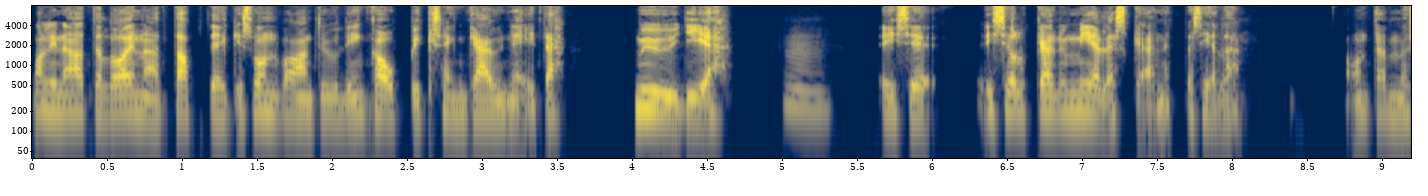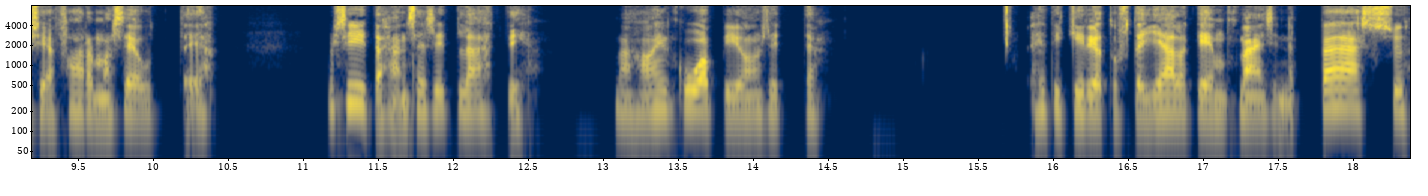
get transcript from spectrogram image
Mä olin ajatellut aina, että apteekissa on vaan tyyliin kauppiksen käyneitä myyjiä. Mm. Ei, se, ei se ollut käynyt mieleskään, että siellä on tämmöisiä farmaseutteja. No siitähän se sitten lähti. Mä hain Kuopioon sitten heti kirjoitusten jälkeen, mutta mä en sinne päässyt.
